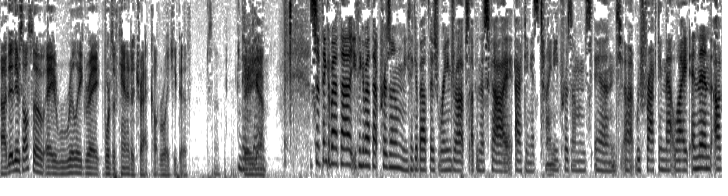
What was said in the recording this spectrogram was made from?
Uh, there- there's also a really great Boards of Canada track called Roy G. Biv. So There, you go. go. So think about that. You think about that prism. You think about those raindrops up in the sky acting as tiny prisms and uh, refracting that light, and then uh,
